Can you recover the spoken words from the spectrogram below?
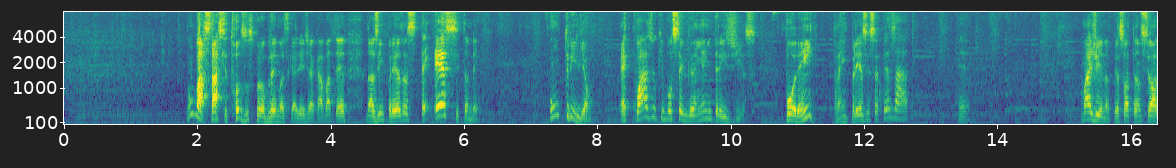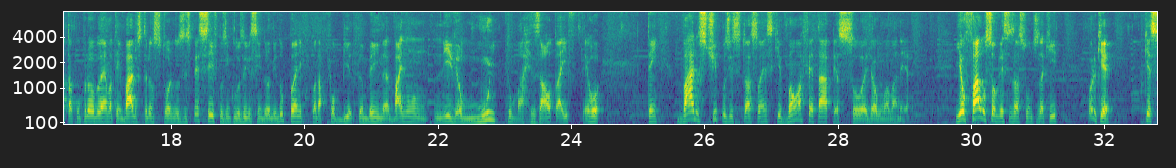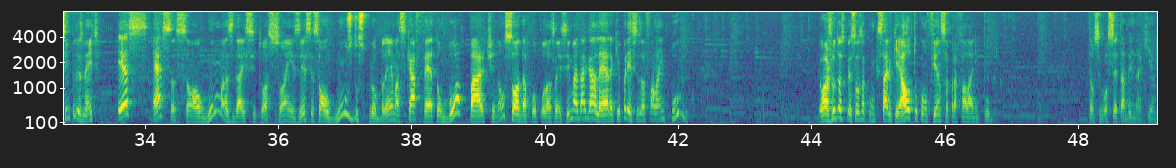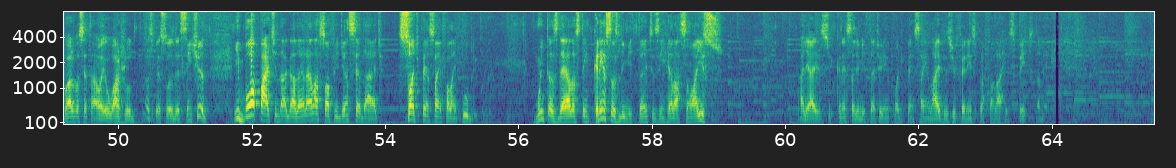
Não bastasse todos os problemas que a gente acaba tendo nas empresas, tem esse também. Um trilhão. É quase o que você ganha em três dias. Porém, para a empresa isso é pesado. É. Imagina, a pessoa está ansiosa, está com problema, tem vários transtornos específicos, inclusive síndrome do pânico, quando a fobia também né, vai num nível muito mais alto, aí ferrou. Tem vários tipos de situações que vão afetar a pessoa de alguma maneira. E eu falo sobre esses assuntos aqui, por quê? Porque simplesmente essas são algumas das situações, esses são alguns dos problemas que afetam boa parte, não só da população em si, mas da galera que precisa falar em público. Eu ajudo as pessoas a conquistar o quê? Autoconfiança para falar em público. Então, se você está vendo aqui agora, você tá, eu ajudo as pessoas nesse sentido. E boa parte da galera ela sofre de ansiedade só de pensar em falar em público. Muitas delas têm crenças limitantes em relação a isso. Aliás, de crença limitante a gente pode pensar em lives diferentes para falar a respeito também.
